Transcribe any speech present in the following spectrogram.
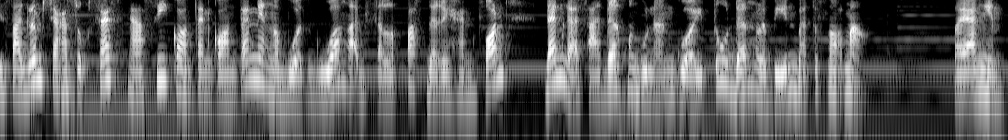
Instagram secara sukses ngasih konten-konten yang ngebuat gua nggak bisa lepas dari handphone dan nggak sadar penggunaan gua itu udah ngelebihin batas normal. Bayangin,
